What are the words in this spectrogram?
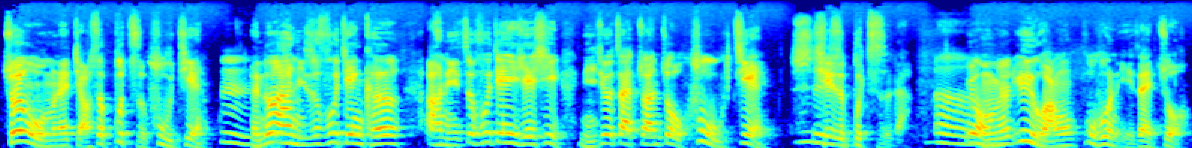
所以我们的角色不止复健，嗯，很多人啊，你是复健科啊，你是复健医学系，你就在专做复健，其实不止的，嗯，因为我们预防部分也在做，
